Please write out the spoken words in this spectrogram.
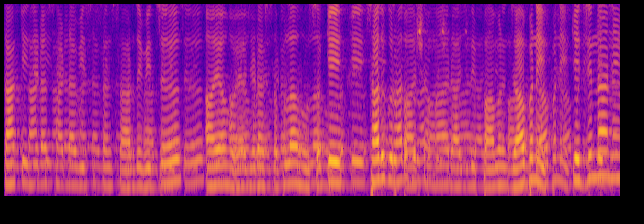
ਤਾਂ ਕਿ ਜਿਹੜਾ ਸਾਡਾ ਵੀ ਇਸ ਸੰਸਾਰ ਦੇ ਵਿੱਚ ਆਇਆ ਹੋਇਆ ਜਿਹੜਾ ਸਫਲਾ ਹੋ ਸਕੇ। ਸਤਿਗੁਰੂ ਪਾਤਸ਼ਾਹ ਮਹਾਰਾਜ ਦੇ ਪਾਵਨ ਜਾਪ ਨੇ ਕਿ ਜਿਨ੍ਹਾਂ ਨੇ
